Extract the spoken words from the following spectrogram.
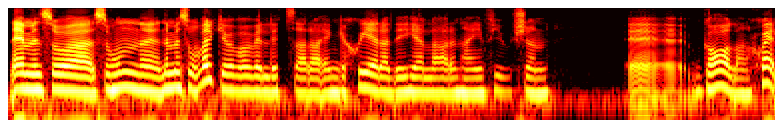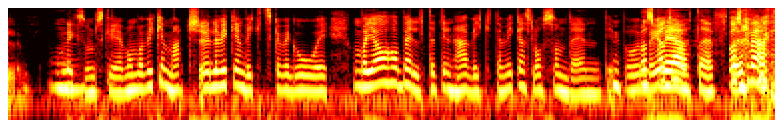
Nej men så, så hon, nej men så hon verkar vara väldigt så här, engagerad i hela den här infusion eh, galan själv. Hon Mm. liksom skrev, hon bara vilken match, eller vilken vikt ska vi gå i? Hon bara jag har bältet i den här vikten, vi kan slåss om den. Typ. Och Vad ska vi äta efter? Vad ska vi äta?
